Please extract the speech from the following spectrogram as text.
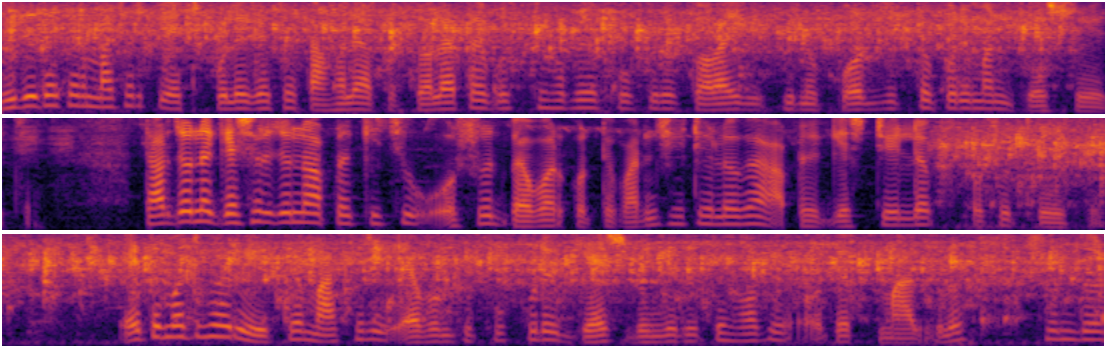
যদি দেখেন মাছের পেট ফুলে গেছে, তাহলে আপনার তলাটায় বুঝতে হবে, পুকুরের তলায় কিন্তু পর্যাপ্ত পরিমাণ গ্যাস রয়েছে। তার জন্য গ্যাসের জন্য আপনার কিছু ওষুধ ব্যবহার করতে পারেন, সেটি হলো আপনার গ্যাস্ট্রিল ওষুধ রয়েছে। এতে মাধ্যমে রয়েছে মাছের এবং পুকুরে গ্যাস ভেঙে দিতে হবে ওদের মাছগুলো সুন্দর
